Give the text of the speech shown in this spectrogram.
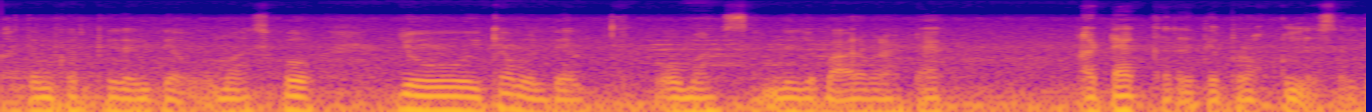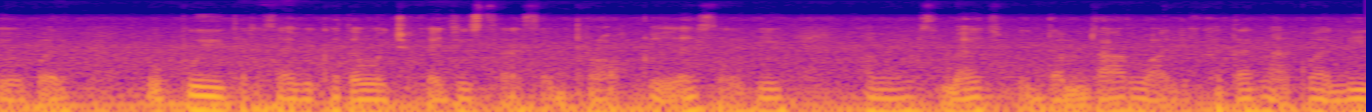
ख़त्म करके रख दिया ओमास को, जो क्या बोलते हैं ओमास सामने जो बार बार अटैक अटैक कर रहे थे ब्रॉक लेसर के ऊपर। वो पूरी तरह से अभी ख़त्म हो चुका है। जिस तरह से ब्रॉक लेसर की हमें इस मैच में दमदार वाली, ख़तरनाक वाली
